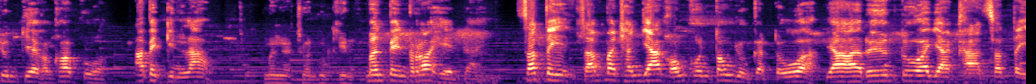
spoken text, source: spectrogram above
จุนเจือของครอบครัว เอาไปกินเหล้า มึงอะชวนกูกิน มันเป็นเพราะเหตุใด สติสัมปชัญญะของคนต้องอยู่กับตัว อย่าลืมตัวอย่าขาดสติ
